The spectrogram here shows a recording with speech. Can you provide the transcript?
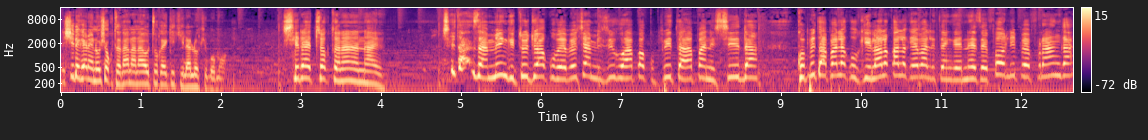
Ni shida gani inaosha kutanana nayo toka hiki kilalo kibomoka? Shida tukutanana nayo shida za mingi tu, jua kubebesha mizigo hapa, kupita hapa ni shida, kupita pale kukilalo kalo keba litengeneze ifo ulipe franga,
